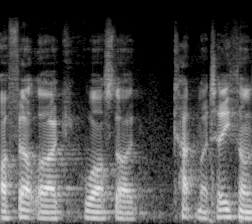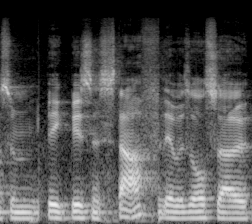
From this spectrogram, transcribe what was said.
I felt like whilst I cut my teeth on some big business stuff, there was also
